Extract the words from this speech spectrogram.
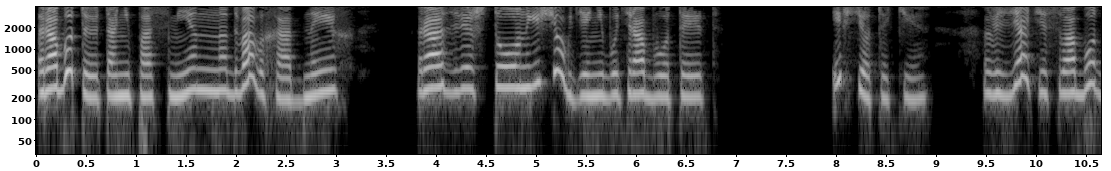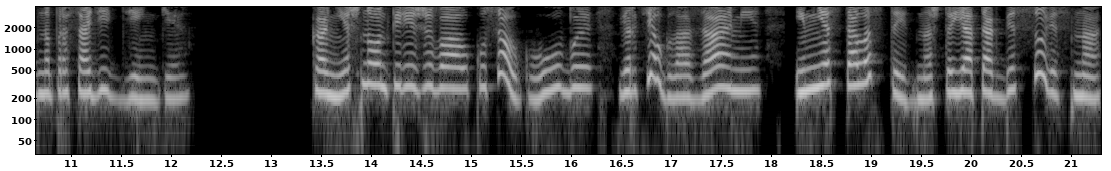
Работают они посменно, два выходных, разве что он еще где-нибудь работает. И все-таки взять и свободно просадить деньги. Конечно, он переживал, кусал губы, вертел глазами, и мне стало стыдно, что я так бессовестно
